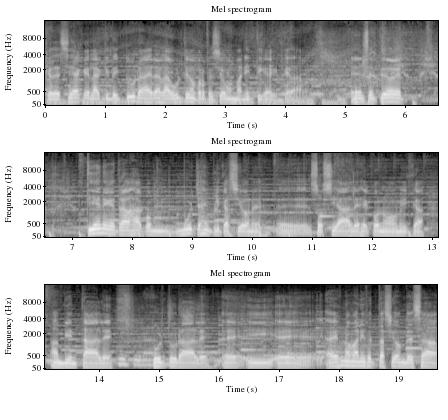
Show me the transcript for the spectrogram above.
que decía que la arquitectura era la última profesión humanística que quedaba. En el sentido de que tiene que trabajar con muchas implicaciones eh, sociales, económicas, ambientales, culturales, eh, y eh, es una manifestación de esa,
